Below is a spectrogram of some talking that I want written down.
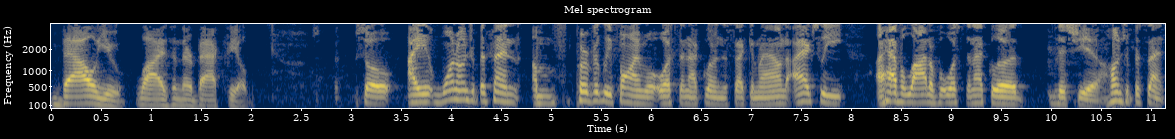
value lies in their backfield? So I 100% I'm perfectly fine with Austin Ekeler in the second round. I actually I have a lot of Austin Ekeler this year, 100%.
